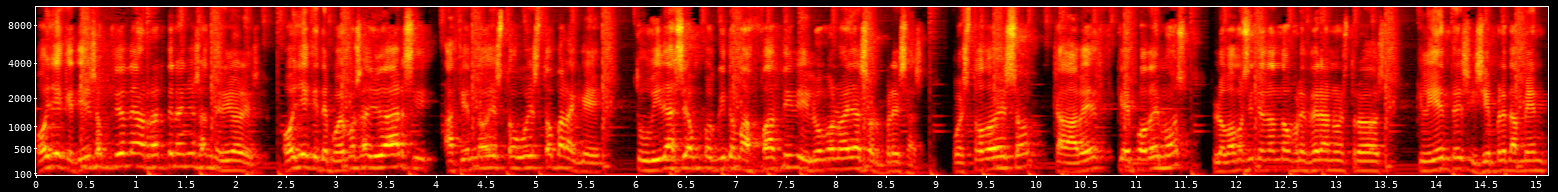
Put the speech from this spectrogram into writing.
Oye, que tienes opción de ahorrarte en años anteriores. Oye, que te podemos ayudar si, haciendo esto o esto para que tu vida sea un poquito más fácil y luego no haya sorpresas. Pues todo eso, cada vez que podemos, lo vamos intentando ofrecer a nuestros clientes y siempre también,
